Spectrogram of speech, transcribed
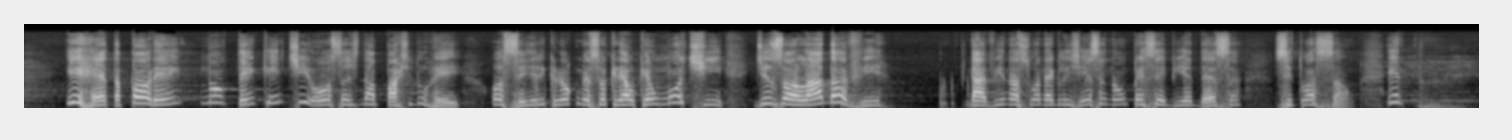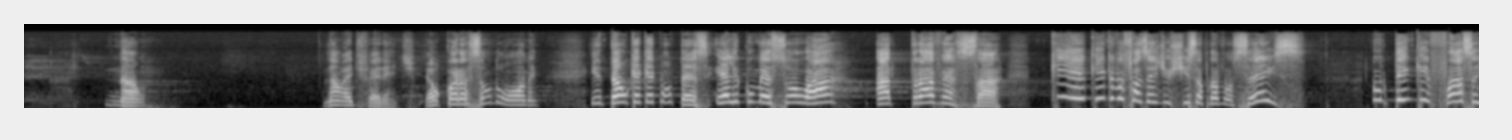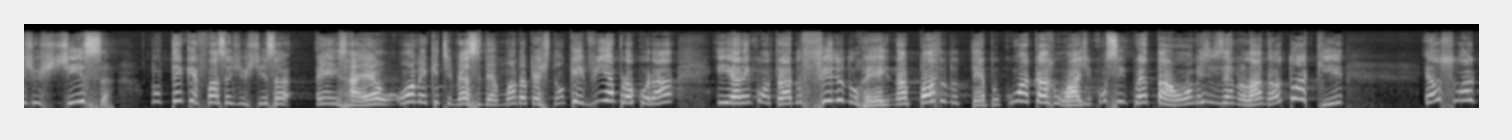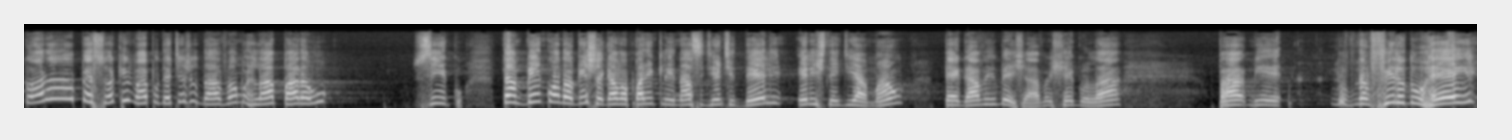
e reta, porém não tem quem te ouça da parte do rei. Ou seja, ele criou, começou a criar o que? Um motim, de isolar Davi. Davi, na sua negligência, não percebia dessa situação. E, não. Não é diferente. É o coração do homem. Então, o que, que acontece? Ele começou a atravessar. Quem, quem é que vai fazer justiça para vocês? Não tem quem faça justiça. Não tem quem faça justiça em Israel, homem que tivesse demanda ou questão, que vinha procurar e era encontrado o filho do rei na porta do templo com a carruagem, com 50 homens, dizendo lá: Não, eu estou aqui. Eu sou agora a pessoa que vai poder te ajudar. Vamos lá para o 5. Também, quando alguém chegava para inclinar-se diante dele, ele estendia a mão, pegava e beijava. Eu chego lá, para me, no, no filho do rei,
